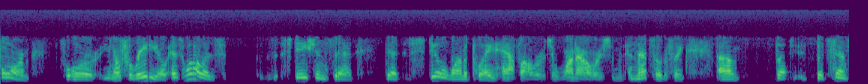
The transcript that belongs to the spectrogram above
form for you know for radio as well as stations that that still want to play half hours or one hours and, and that sort of thing. Um, but but since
